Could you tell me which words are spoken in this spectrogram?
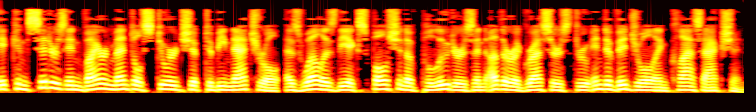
It considers environmental stewardship to be natural, as well as the expulsion of polluters and other aggressors through individual and class action.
